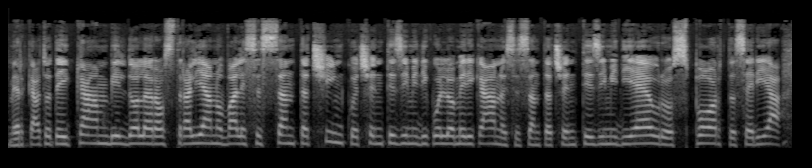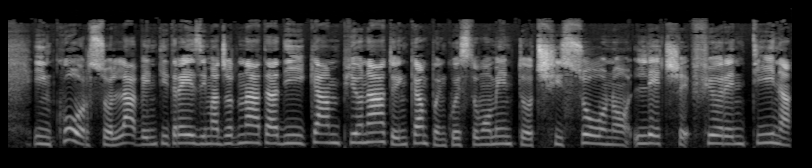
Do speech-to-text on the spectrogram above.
Mercato dei cambi, il dollaro australiano vale 65 centesimi di quello americano e 60 centesimi di euro. Sport Serie A in corso, la ventitresima giornata di campionato. In campo in questo momento ci sono Lecce, Fiorentina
